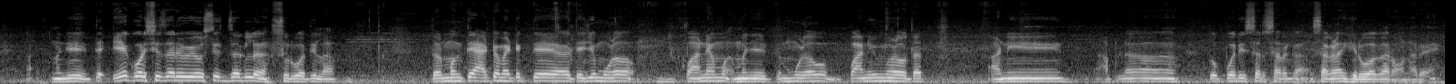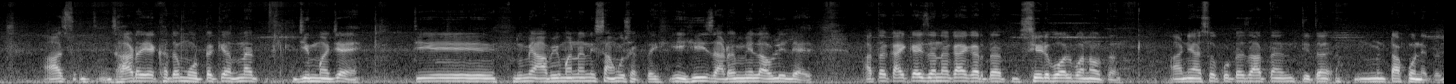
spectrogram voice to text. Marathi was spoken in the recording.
म्हणजे ते एक वर्ष जर व्यवस्थित जगलं सुरुवातीला तर मग ते ॲटोमॅटिक ते त्याची मुळं पाण्या म्हणजे मुळं पाणी मिळवतात. आणि आपला तो परिसर सगळा सगळा हिरवागार होणार आहे. आज झाड एखादं मोठं करण्यात जी मजा आहे ती तुम्ही अभिमानाने सांगू शकता की ही झाडं मी लावलेली आहेत. आता काही काही जणं काय करतात सीड बॉल बनवतात. आणि असं कुठं जातात तिथं टाकून येतात.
